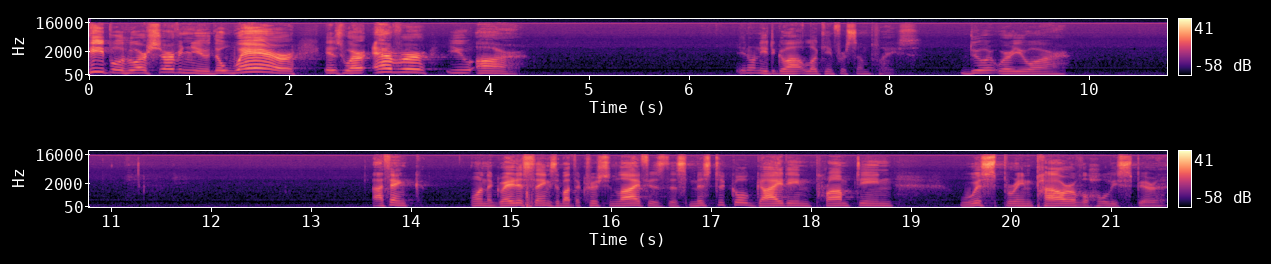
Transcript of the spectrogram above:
people who are serving you. The where is wherever you are. You don't need to go out looking for some place. Do it where you are. I think one of the greatest things about the Christian life is this mystical, guiding, prompting, whispering power of the Holy Spirit.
